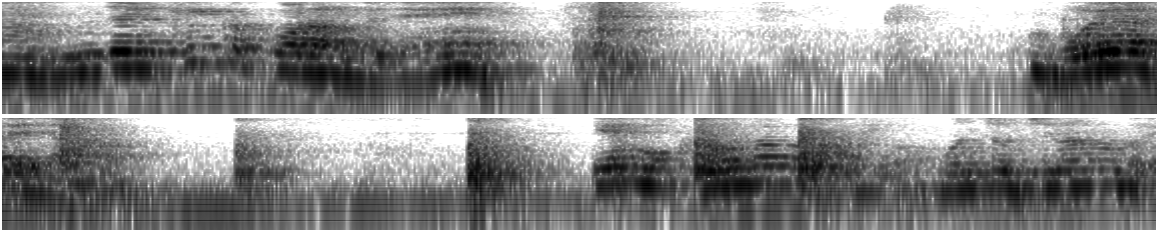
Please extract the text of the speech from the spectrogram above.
음, 문제는 케이크 오라는 거지. 그럼 뭐 해야 되냐? 얘 뭐 그런가 봐. 이거 원점 지나는 거래.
